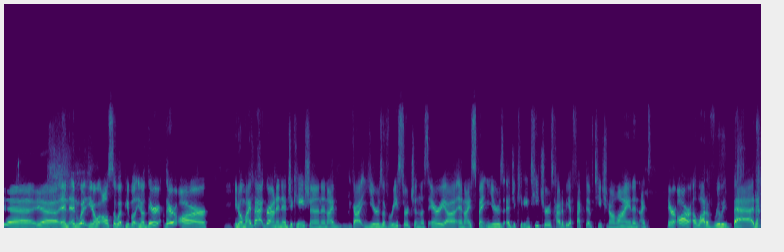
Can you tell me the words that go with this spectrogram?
Yeah yeah. And and what you know also what people you know there there are mm. you know my background in education and i've got years of research in this area and i spent years educating teachers how to be effective teaching online and i there are a lot of really bad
